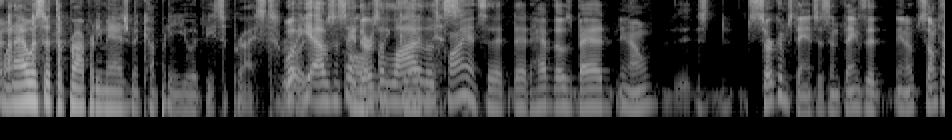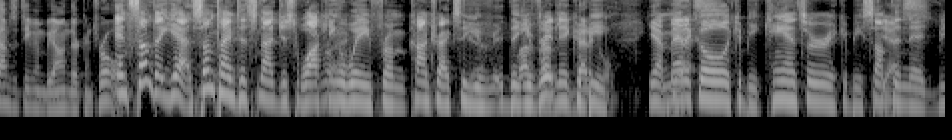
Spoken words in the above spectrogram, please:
when I was with the property management company, you would be surprised. Well, yeah, I was gonna say Oh there's a my lot of those clients that, that have those bad, you know, s- circumstances and things that you know sometimes it's even beyond their control. and sometimes, yeah, sometimes it's not just walking Right. away from contracts that you've that lot you've written. It could be yeah, medical. It could be cancer. It could be something Yes. that you-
